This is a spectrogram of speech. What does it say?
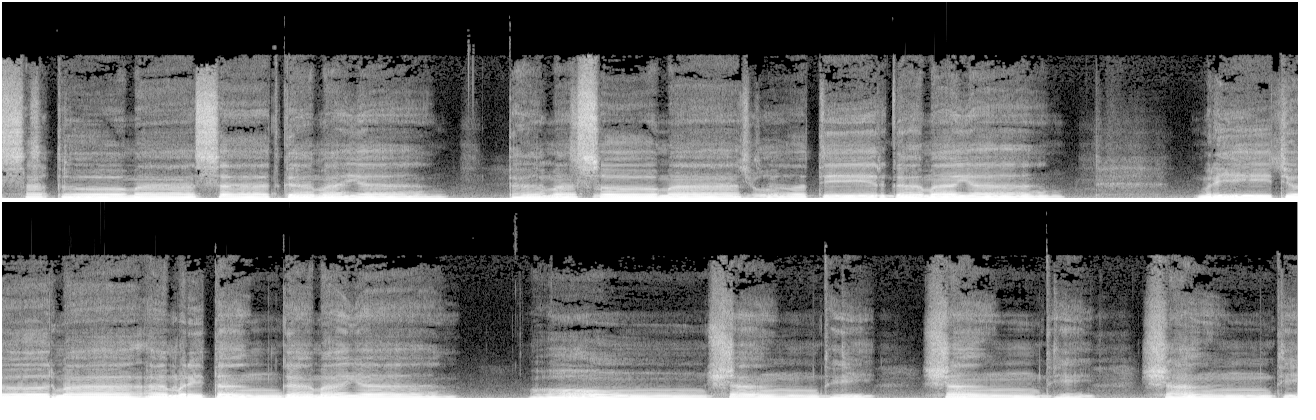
Asatoma Satgamaya Tamasoma Jyotirgamaya Mrityorma Amritangamaya Om Shanti Shanti Shanti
